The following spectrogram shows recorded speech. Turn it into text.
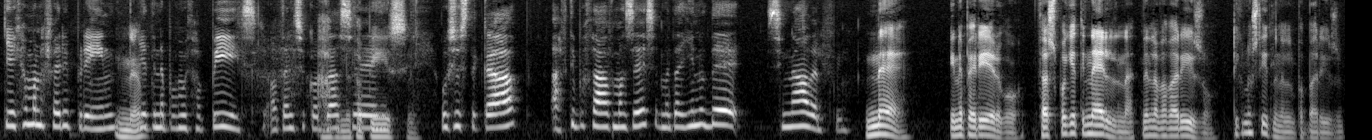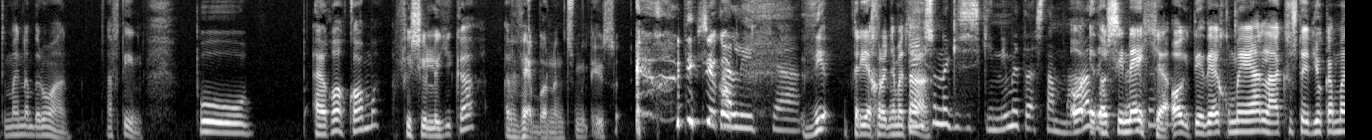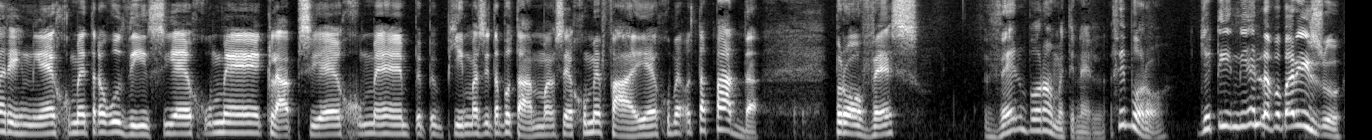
Και είχαμε αναφέρει πριν Ναι. για την απομυθοποίηση. Όταν είσαι κοντά σε. Απομυθοποίηση. Ουσιαστικά αυτοί που θαύμαζες μετά γίνονται συνάδελφοι. Ναι, είναι περίεργο. Θα σου πω για την Έλληνα, την Έλληνα Παπαρίζου. Τι γνωστή την Έλληνα Παπαρίζου, τη My Number One. Αυτήν. Που εγώ ακόμα φυσιολογικά δεν μπορώ να της μιλήσω. Έχω ρωτήσει ακόμα. Αλήθεια. Δύο, τρία χρόνια Και μετά. ήσουν και στη σκηνή μετά στα Ο, μάτια. ε, συνέχεια. Όχι, τι- έχουμε αλλάξει στο ίδιο καμαρίνι, έχουμε τραγουδήσει, έχουμε κλάψει, έχουμε π- π- πιει μαζί τα ποτά μας, έχουμε φάει, έχουμε τα πάντα. Πρόβες. Δεν μπορώ με την Έλληνα. Δεν μπορώ. Γιατί είναι η Έλληνα Παπαρίζου.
